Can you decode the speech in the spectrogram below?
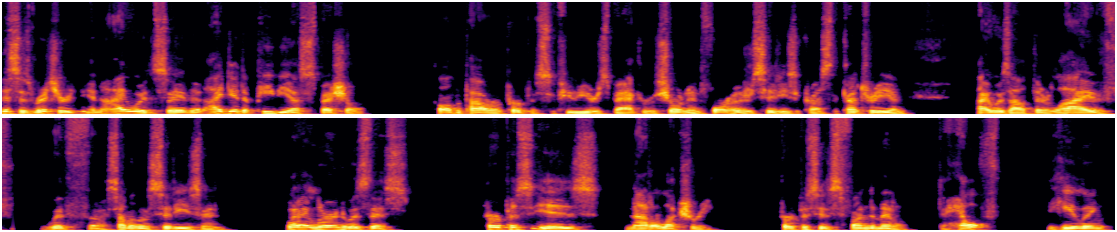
This is Richard, and I would say that I did a PBS special called The Power of Purpose a few years back. It was shown in 400 cities across the country, and I was out there live with uh, some of those cities. And what I learned was this purpose is not a luxury, purpose is fundamental to health, to healing,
